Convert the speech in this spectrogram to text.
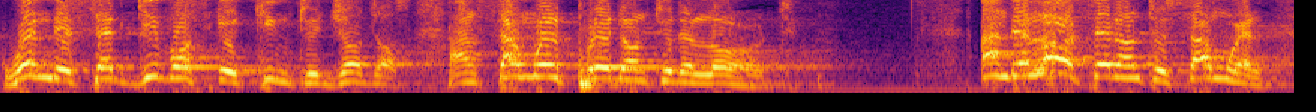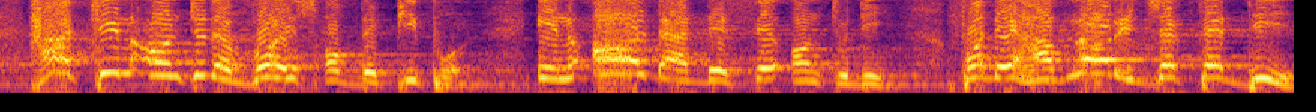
when they said, Give us a king to judge us. And Samuel prayed unto the Lord. And the Lord said unto Samuel, Hearken unto the voice of the people in all that they say unto thee. For they have not rejected thee,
